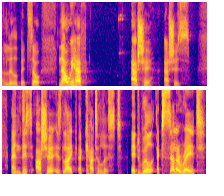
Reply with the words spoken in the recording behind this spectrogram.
A little bit. So now we have ashe, ashes, and this ashe is like a catalyst. It will accelerate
